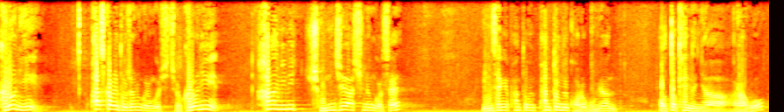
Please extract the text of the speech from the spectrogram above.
그러니 파스칼의 도전은 그런 것이죠. 그러니 하나님이 존재하시는 것에 인생의 판돈, 판돈을 걸어보면 어떻겠느냐라고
